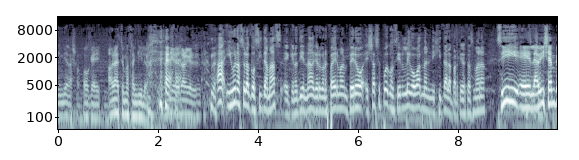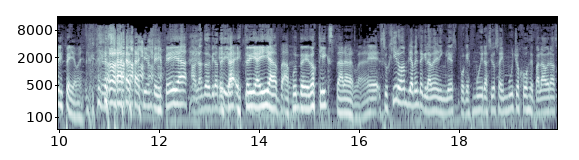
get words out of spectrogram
Indiana Jones. Ok, ahora estoy más tranquilo. Tranquilo, tranquilo. Ah, y una sola cosita más eh, que no tiene nada que ver con Spider-Man, pero eh, ya se puede conseguir Lego Batman en digital a partir de esta semana. Sí, eh, la vi ya en Perispedia. la vi en Perispedia. Hablando de piratería. Está- estoy ahí a, a punto de dos clics para verla. ¿eh? Eh, sugiero ampliamente que la vean en inglés porque es muy graciosa. Hay muchos juegos de palabras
